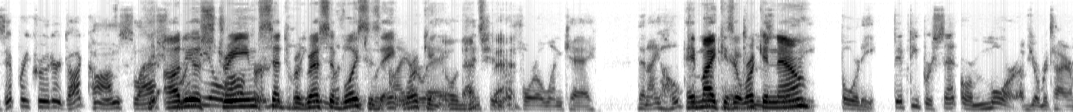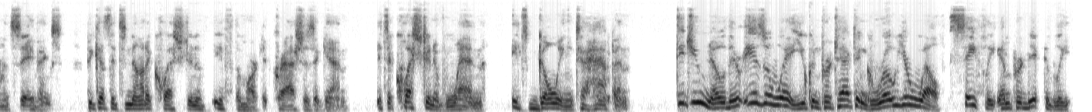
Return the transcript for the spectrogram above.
Ziprecruiter.com slash The audio stream offer. sent to Progressive Voices ain't working. Oh, that's bad. 401k, then I hope Hey, Mike, is it working lose now? 30, 40, 50% or more of your retirement savings because it's not a question of if the market crashes again. It's a question of when. It's going to happen. Did you know there is a way you can protect and grow your wealth safely and predictably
